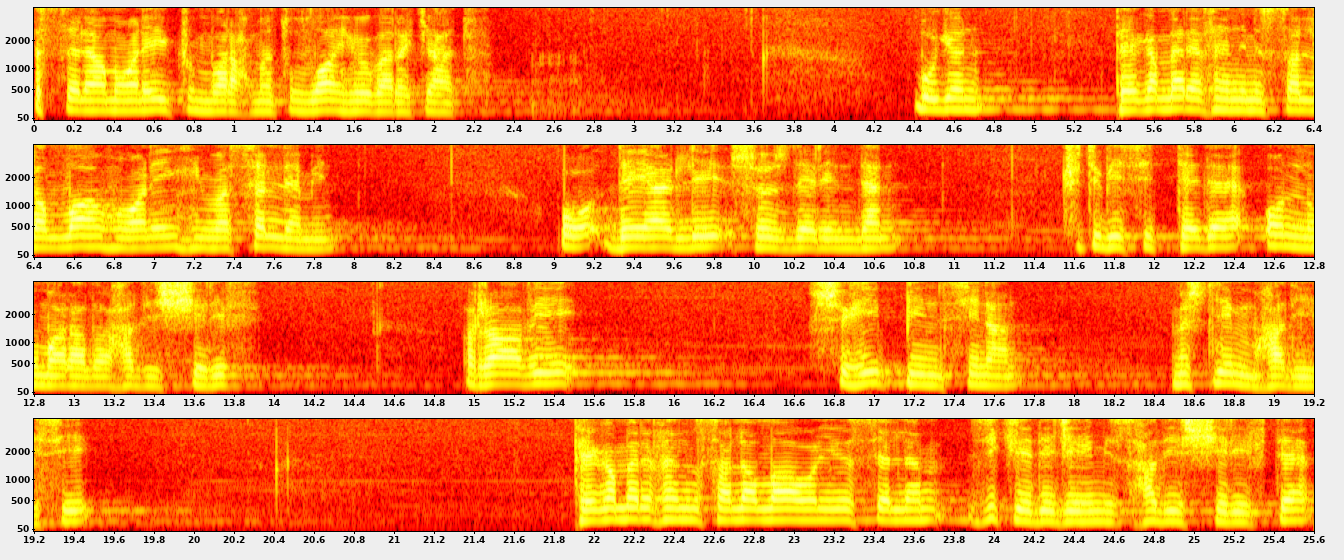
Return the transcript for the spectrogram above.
Esselamu aleyküm ve rahmetullahi ve berekatuhu. Bugün Peygamber Efendimiz sallallahu aleyhi ve sellemin o değerli sözlerinden Kütüb-i Sitte'de 10 numaralı hadis-i şerif Ravi Süheyb bin Sinan Müslim hadisi Peygamber Efendimiz sallallahu aleyhi ve sellem zikredeceğimiz hadis-i şerifte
